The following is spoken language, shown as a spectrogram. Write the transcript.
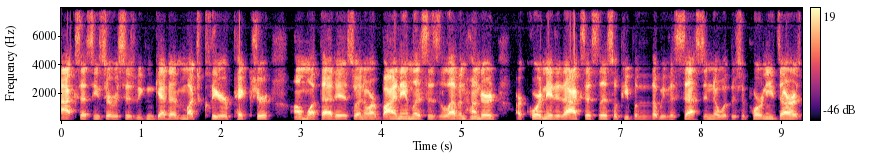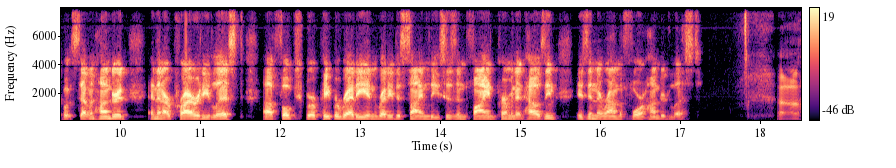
accessing services, we can get a much clearer picture on what that is. So I know our by name list is 1,100. Our coordinated access list, so people that we've assessed and know what their support needs are, is about 700. And then our priority list, uh, folks who are paper ready and ready to sign leases and find permanent housing, is in around the 400 list. Uh,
